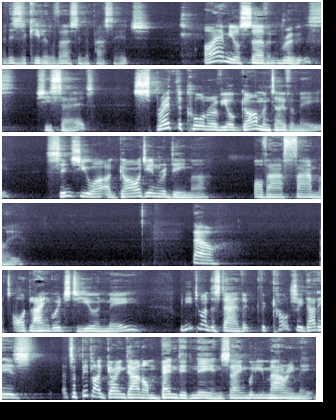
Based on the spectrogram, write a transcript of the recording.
and this is a key little verse in the passage I am your servant Ruth, she said. Spread the corner of your garment over me, since you are a guardian redeemer of our family. Now, that's odd language to you and me. We need to understand that, culturally that is, it's a bit like going down on bended knee and saying, Will you marry me?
